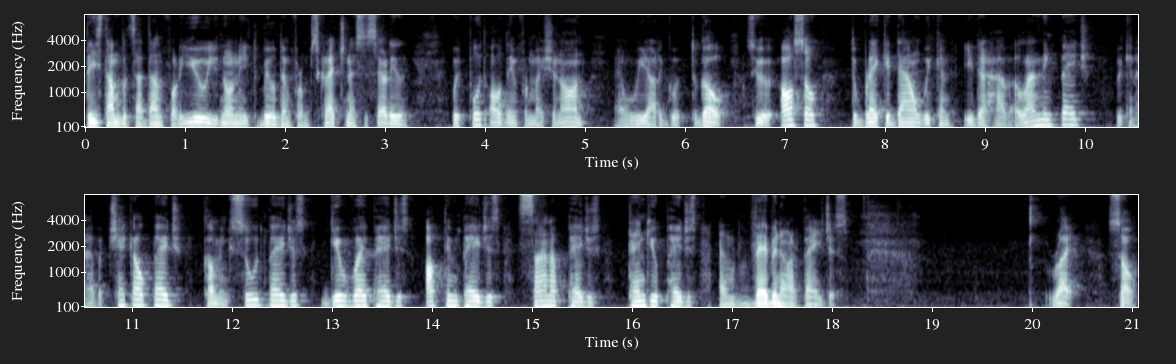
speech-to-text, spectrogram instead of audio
These templates are done for you. You don't need to build them from scratch necessarily. We put all the information on and we are good to go. So also to break it down, we can either have a landing page, we can have a checkout page, coming soon pages, giveaway pages, opt-in pages, sign up pages, thank you pages and webinar pages. Right so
